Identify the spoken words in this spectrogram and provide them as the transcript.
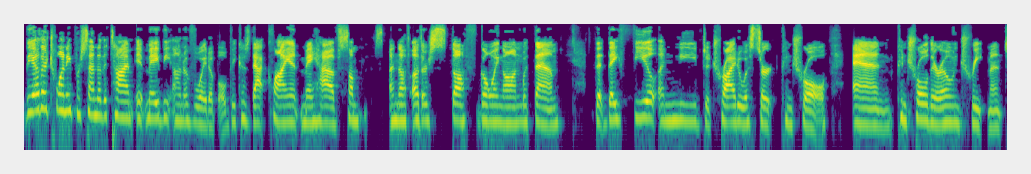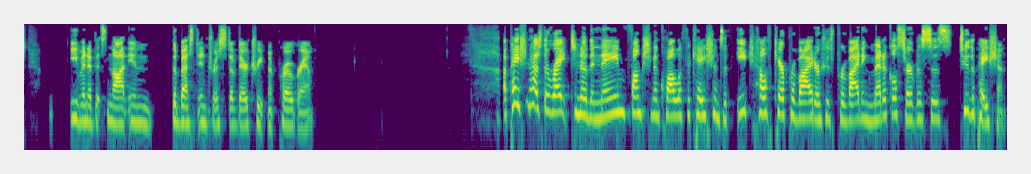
the other 20 percent of the time it may be unavoidable because that client may have some enough other stuff going on with them that they feel a need to try to assert control and control their own treatment even if it's not in the best interest of their treatment program. A patient has the right to know the name function and qualifications of each healthcare provider who's providing medical services to the patient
